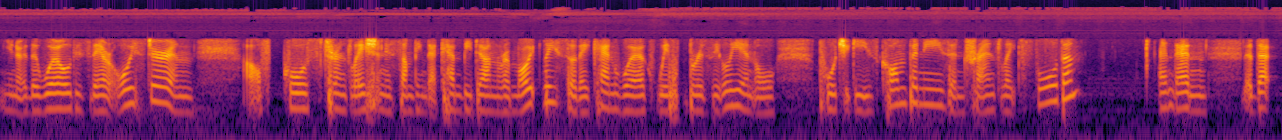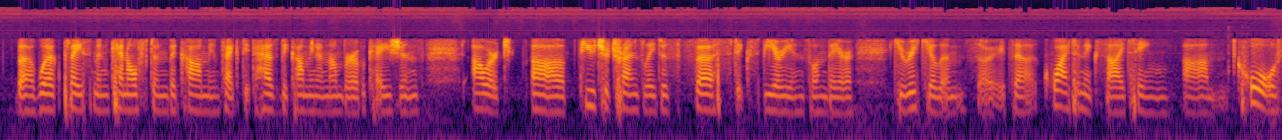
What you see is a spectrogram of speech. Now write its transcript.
you know the world is their oyster, and of course, translation is something that can be done remotely, so they can work with Brazilian or Portuguese companies and translate for them. And then that uh, work placement can often become, in fact, it has become in a number of occasions, our uh, future translators' first experience on their curriculum. So it's a quite an exciting um, course.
